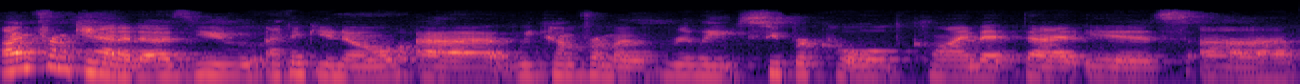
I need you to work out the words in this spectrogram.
I'm from Canada, as you, I think you know. Uh, we come from a really super cold climate that is, uh,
